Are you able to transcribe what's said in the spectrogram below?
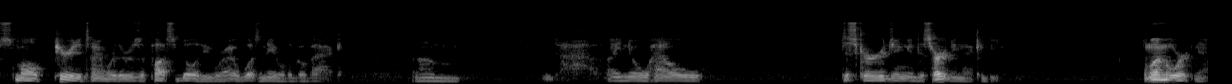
small period of time where there was a possibility where I wasn't able to go back. Um, I know how discouraging and disheartening that can be. Well, I'm at work now.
